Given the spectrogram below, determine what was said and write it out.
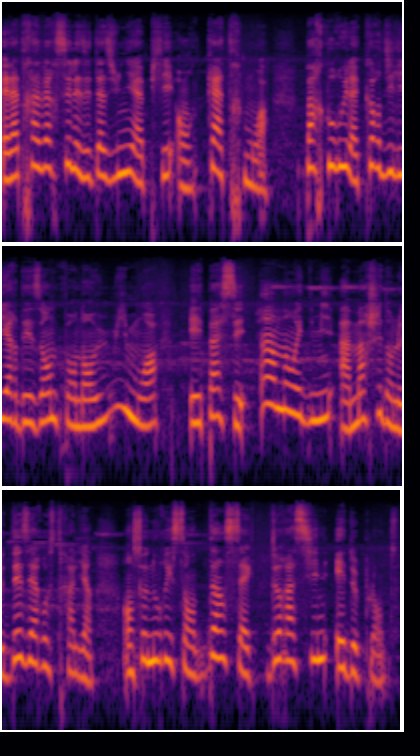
Elle a traversé les États-Unis à pied en 4 mois, parcouru la cordillère des Andes pendant 8 mois et passé un an et demi à marcher dans le désert australien en se nourrissant d'insectes, de racines et de plantes.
